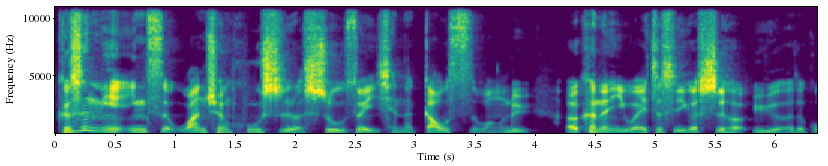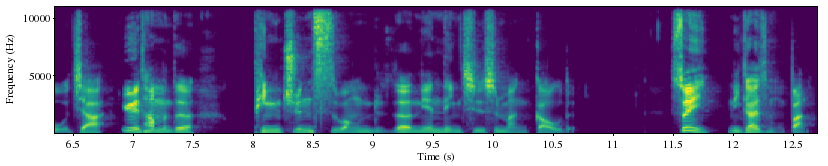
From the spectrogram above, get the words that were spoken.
可是你也因此完全忽视了十五岁以前的高死亡率。而可能以为这是一个适合育儿的国家，因为他们的平均死亡的年龄其实是蛮高的。所以你该怎么办？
